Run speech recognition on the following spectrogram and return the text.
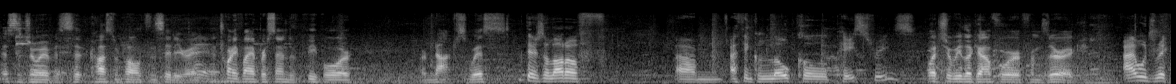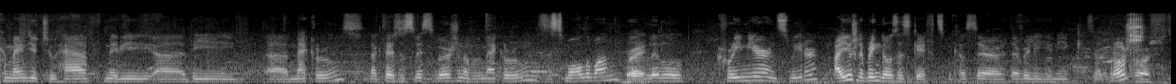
That's the joy of a cosmopolitan city, right? Yeah, yeah. 25% of people are, are not Swiss. There's a lot of, um, I think, local pastries. What should we look out for from Zurich? I would recommend you to have maybe uh, the uh, macaroons. Like there's a Swiss version of a macaroon. It's a smaller one, They're Right. a little creamier and sweeter. I usually bring those as gifts because they're they're really unique. So Prost.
